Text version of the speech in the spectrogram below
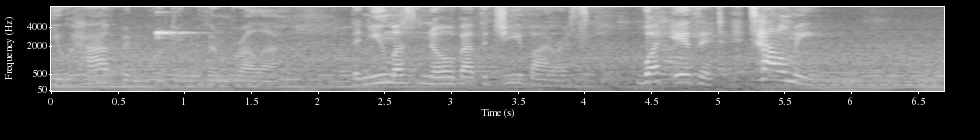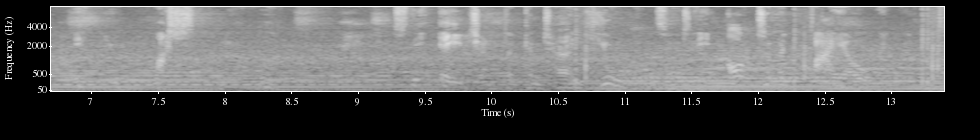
You have been working with Umbrella. Then you must know about the G-Virus. What is it? Tell me! If you must know, it's the agent that can turn humans into the ultimate bioweapons.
